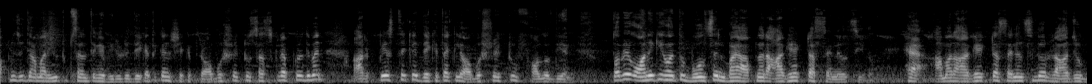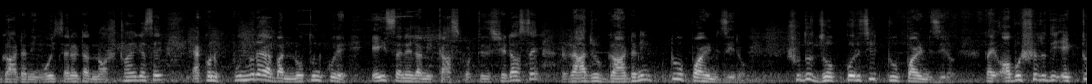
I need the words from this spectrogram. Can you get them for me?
আপনি যদি আমার ইউটিউব চ্যানেল থেকে ভিডিওটি দেখে থাকেন, সেক্ষেত্রে অবশ্যই একটু সাবস্ক্রাইব করে দেবেন আর পেজ থেকে দেখে থাকলে অবশ্যই একটু ফলো দিন তবে অনেকেই হয়তো বলছেন, ভাই, আপনার আগে একটা চ্যানেল ছিল। হ্যাঁ আমার আগে একটা চ্যানেল ছিল রাজু গার্ডেনিং। ওই চ্যানেলটা নষ্ট হয়ে গেছে। এখন পুনরায় আবার নতুন করে এই চ্যানেলে আমি কাজ করতেছি। সেটা হচ্ছে Raju gardening two point zero. শুধু যোগ করেছি টু পয়েন্ট জিরো। তাই অবশ্যই যদি একটু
